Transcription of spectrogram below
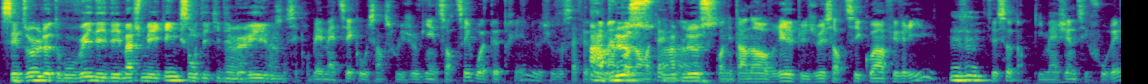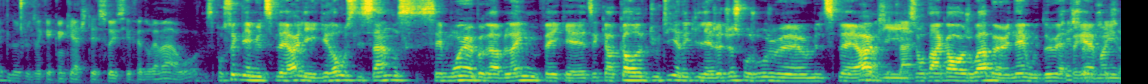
c'est dur de trouver des, des matchmaking qui sont équilibrés. ça, c'est problématique au sens où les jeux viennent de sortir ou à peu près. Je veux dire, ça fait vraiment pas longtemps. En plus. On est en avril, puis le jeu est sorti quoi en février? Mm-hmm. C'est ça. Donc imagine, c'est fou raide. Je veux dire, quelqu'un qui a acheté ça, il s'est fait vraiment avoir. C'est pour ça que les multiplayer, les grosses licences, c'est moins un problème. Fait que, tu sais, quand Call of Duty, il y en a qui l'achètent juste pour jouer au multiplayer, puis ils sont encore jouables un an ou deux après même.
